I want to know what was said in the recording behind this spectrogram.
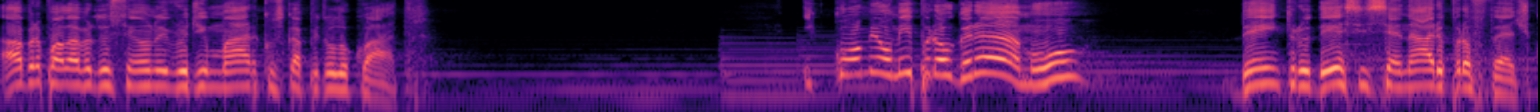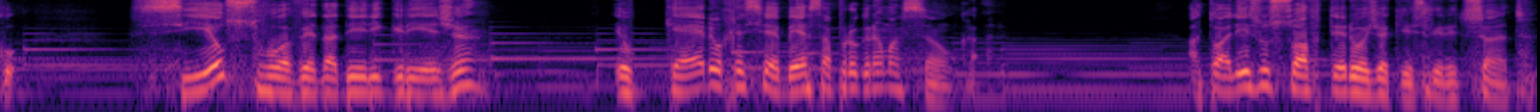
Abra a palavra do Senhor no livro de Marcos, capítulo 4. E como eu me programo dentro desse cenário profético? Se eu sou a verdadeira igreja, eu quero receber essa programação, cara. Atualiza o software hoje aqui, Espírito Santo.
